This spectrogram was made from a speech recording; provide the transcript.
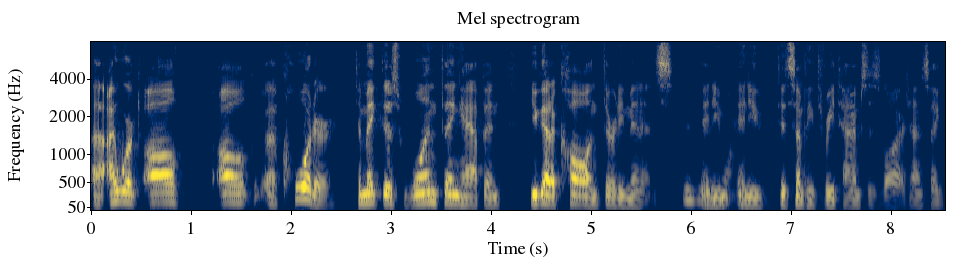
uh, I worked all all uh, quarter to make this one thing happen. You got a call in 30 minutes, Mhm. and you Yeah. and you did something three times as large." And I was like,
